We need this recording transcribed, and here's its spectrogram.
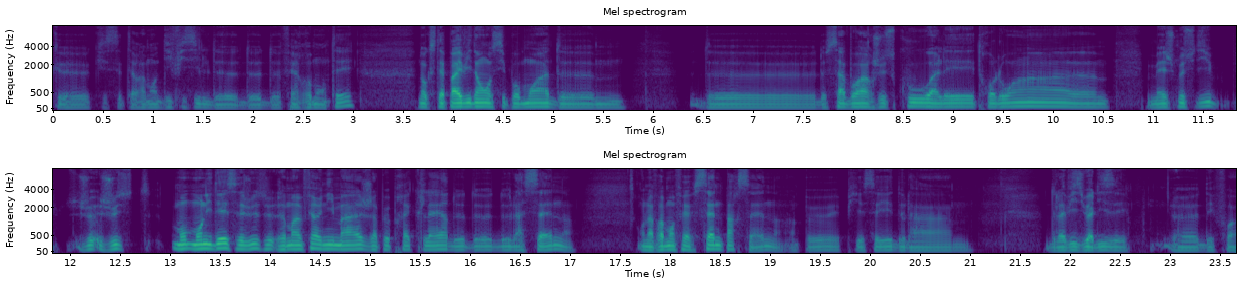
que, c'était vraiment difficile de, faire remonter. Donc c'était pas évident aussi pour moi de, de, savoir jusqu'où aller trop loin. mais je me suis dit, juste, mon, idée c'est juste, j'aimerais faire une image à peu près claire de, de, la scène. On a vraiment fait scène par scène, un peu, et puis essayer de la, de la visualiser. Euh, des fois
